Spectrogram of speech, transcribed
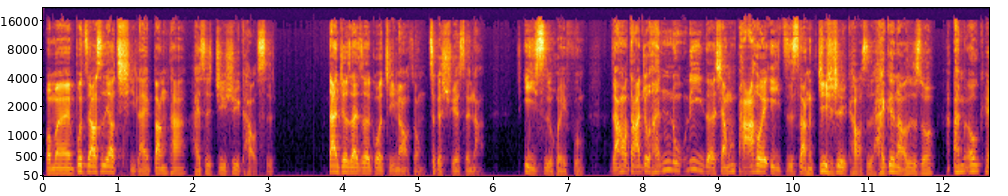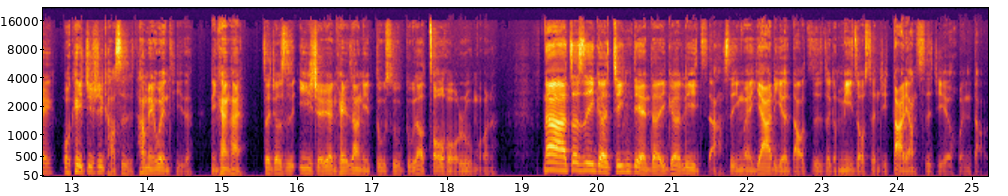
我们不知道是要起来帮他，还是继续考试。但就在这过几秒钟，这个学生啊，意识恢复，然后他就很努力的想爬回椅子上继续考试，还跟老师说：“I'm OK，我可以继续考试，他没问题的。”你看看，这就是医学院可以让你读书读到走火入魔了。那这是一个经典的一个例子啊，是因为压力而导致这个迷走神经大量刺激而昏倒的。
